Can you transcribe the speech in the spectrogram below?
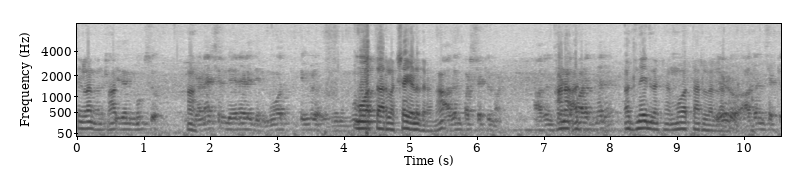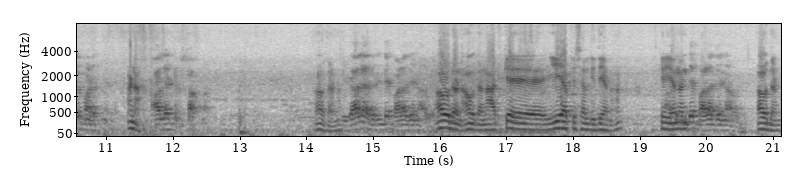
ತಿಂಗಳ ನಾನು ಇದನ್ನ ಮುಗಿಸು. ಗಣೇಶನ್ ಏನ್ ಹೇಳಿದ್ದೀನಿ? ಮೂವತ್ತು ತಿಂಗಳು ಮೂವತ್ತಾರು ಲಕ್ಷ ಹೇಳಿದ್ರ ಅದನ್ನ ಫಸ್ಟ್ ಸೆಟ್ಲ್ ಮಾಡಿ. ಅದನ್ನ ಹಣ ಮಾಡಿದ್ಮೇಲೆ ಹದಿನೈದು ಲಕ್ಷ ಮೂವತ್ತಾರು ಹೇಳು ಅದನ್ನ ಸೆಟ್ಲ್ ಮಾಡಿದ್ಮೇಲೆ ಅಣ್ಣ. ಆ ಲೆಟರ್ ಸ್ಟಾಪ್ ಮಾಡಿ. ಹೌದಣ್ಣ ಈಗಾಗಲೇ ಅದರಿಂದ ಭಾಳ ಜನ ಅವರು. ಹೌದಣ್ಣ ಹೌದಣ್ಣ. ಅದಕ್ಕೆ ಈ ಆಫೀಸಲ್ಲಿ ಇದೆಯಣ್ಣ ಅದಕ್ಕೆ ಏನಂತ ಭಾಳ ಜನ ಅವರು. ಹೌದಣ್ಣ.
